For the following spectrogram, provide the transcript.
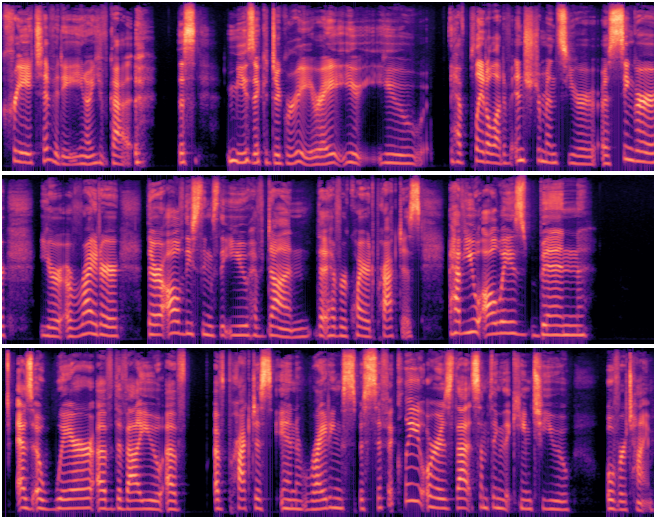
creativity you know you've got this music degree right? You you have played a lot of instruments, you're a singer, you're a writer. There are all of these things that you have done that have required practice. Have you always been as aware of the value of of practice in writing specifically or is that something that came to you over time?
